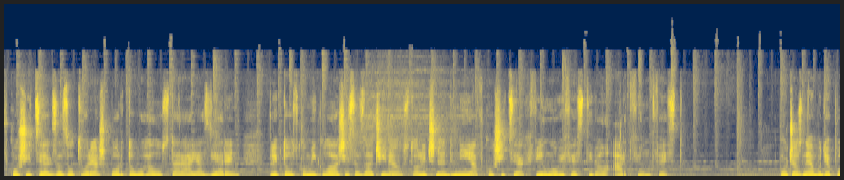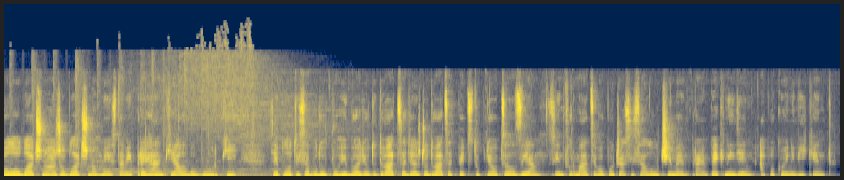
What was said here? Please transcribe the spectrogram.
V Košiciach zase otvoria športovú halu Stará jazdiareň. V Liptovskom Mikuláši sa začínajú stoličné dni a v Košiciach filmový festival Art Film Fest. Počas dňa bude polooblačno až oblačno, miestami prehánky alebo búrky. Teploty sa budú pohybovať od 20 až do 25 stupňov Celzia. S informáciou o počasí sa lúčime, prajem pekný deň a pokojný víkend.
